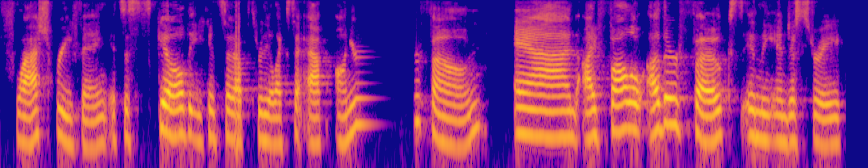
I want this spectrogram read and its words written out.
flash briefing. It's a skill that you can set up through the Alexa app on your, your phone. And I follow other folks in the industry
